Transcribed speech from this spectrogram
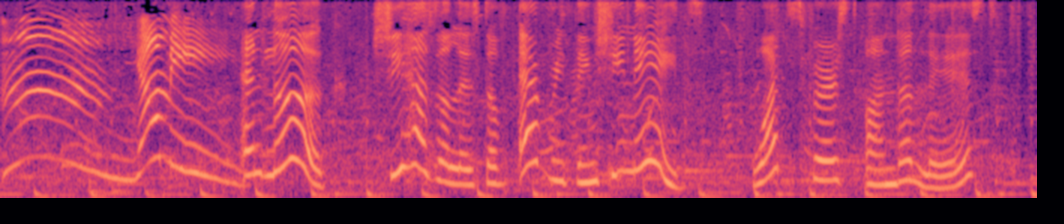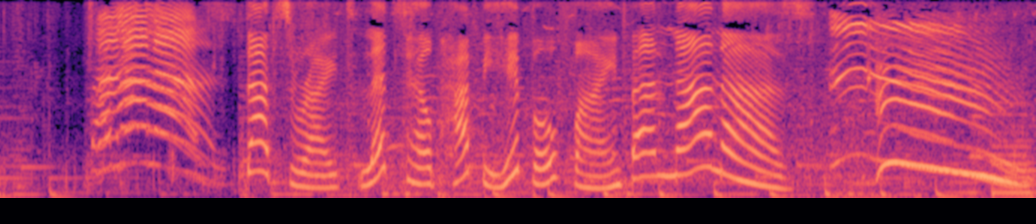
Mmm, yummy! And look, she has a list of everything she needs. What's first on the list? Bananas! That's right. Let's help Happy Hippo find bananas. Mmm!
